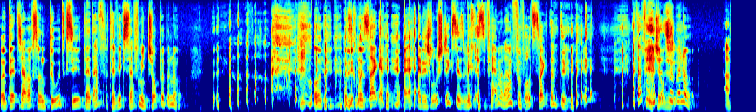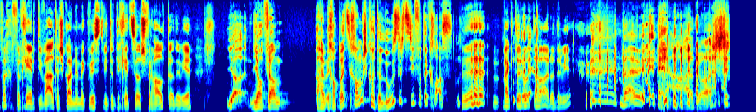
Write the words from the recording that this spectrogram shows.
Und dort war einfach so ein Dude, gewesen, der hat einfach, der Wichser einfach meinen Job übernommen. und, und ich muss sagen, er, er ist lustig gewesen, also mich ist permanent Verbotszweck dem Typ. der hat einfach meinen Job ist- übernommen. Einfach verkehrte Welt, hast gar nicht mehr gewusst, wie du dich jetzt sollst verhalten, oder wie? Ja, ja, vor allem, ich habe plötzlich Angst gehabt, der Loser zu sein von der Klasse. Wegen der roten Haare, oder wie? Nein, ja, du hast.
